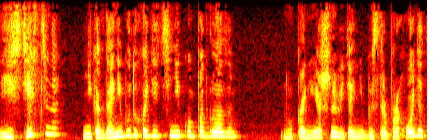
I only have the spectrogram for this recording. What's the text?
«Естественно, никогда не буду ходить синяком под глазом». «Ну, конечно, ведь они быстро проходят.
